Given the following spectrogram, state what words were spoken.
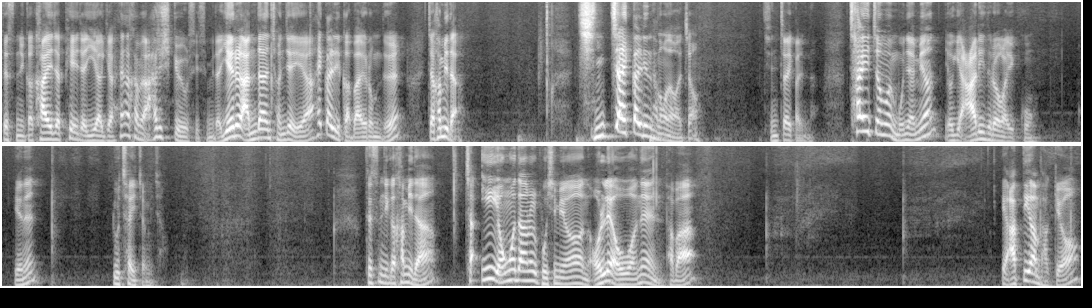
됐습니까? 가해자 피해자 이야기가 생각하면 아주 쉽게 외울 수 있습니다. 얘를 안다는 전제예요. 헷갈릴까 봐 여러분들. 자 갑니다. 진짜 헷갈리는 단어가 나왔죠? 진짜 헷갈린다. 차이점은 뭐냐면 여기 R이 들어가 있고 얘는 요 차이점이죠. 됐습니까? 갑니다. 자, 이 영어 단어를 보시면 원래 어원은 봐봐. 이 앞뒤가 바뀌어.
